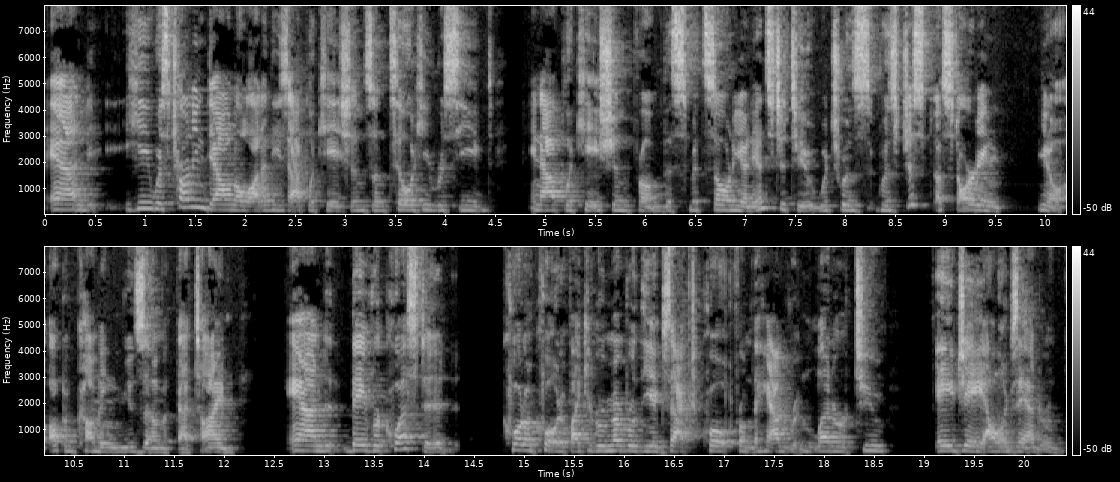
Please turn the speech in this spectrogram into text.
And he was turning down a lot of these applications until he received an application from the Smithsonian Institute, which was, was just a starting, you know, up and coming museum at that time. And they requested, quote unquote, if I can remember the exact quote from the handwritten letter to AJ Alexander,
